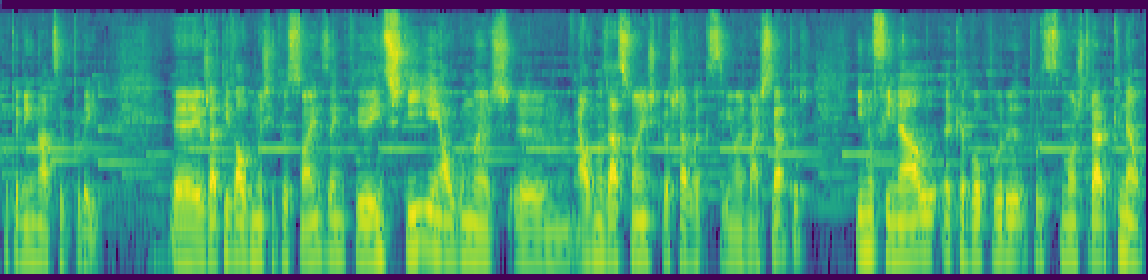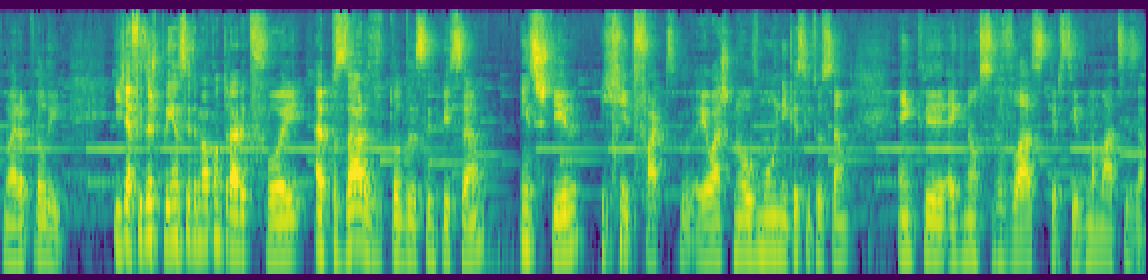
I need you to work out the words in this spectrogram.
que o caminho não há de ser por aí. Eu já tive algumas situações em que insisti em algumas, algumas ações que eu achava que seriam as mais certas e no final acabou por, por se mostrar que não, que não era por ali. E já fiz a experiência também ao contrário, que foi, apesar de toda essa intuição, insistir e de facto eu acho que não houve uma única situação em que, em que não se revelasse ter sido uma má decisão.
